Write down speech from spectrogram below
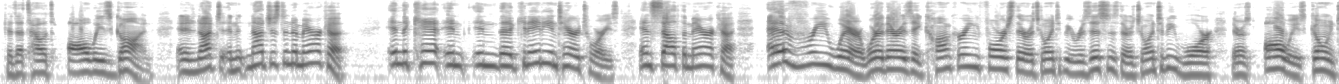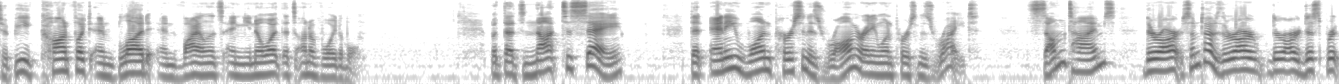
because that's how it's always gone. And it's not and not just in America in the can in, in the Canadian territories, in South America, everywhere where there is a conquering force, there is going to be resistance, there is going to be war, there is always going to be conflict and blood and violence, and you know what? That's unavoidable. But that's not to say that any one person is wrong or any one person is right. Sometimes there are sometimes there are there are disparate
